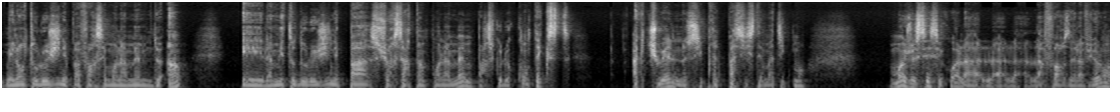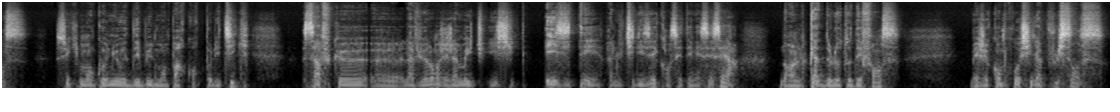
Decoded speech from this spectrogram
Mais l'ontologie n'est pas forcément la même de un, et la méthodologie n'est pas sur certains points la même, parce que le contexte actuel ne s'y prête pas systématiquement. Moi, je sais c'est quoi la, force de la violence. Ceux qui m'ont connu au début de mon parcours politique savent que euh, la violence, j'ai jamais hésité à l'utiliser quand c'était nécessaire, dans le cadre de l'autodéfense. Mais j'ai compris aussi la puissance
